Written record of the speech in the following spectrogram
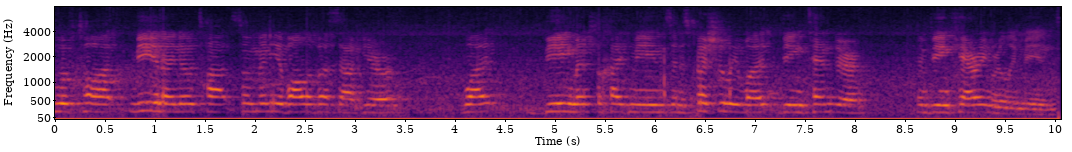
who have taught me and I know taught so many of all of us out here what being menschlichkeit means, and especially what being tender and being caring really means.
